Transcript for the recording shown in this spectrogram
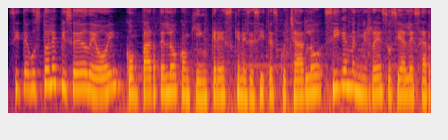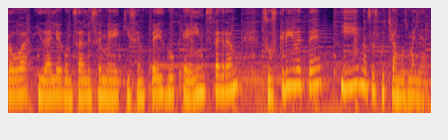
Si te gustó el episodio de hoy, compártelo con quien crees que necesite escucharlo. Sígueme en mis redes sociales arroba Idalia González MX en Facebook e Instagram. Suscríbete y nos escuchamos mañana.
